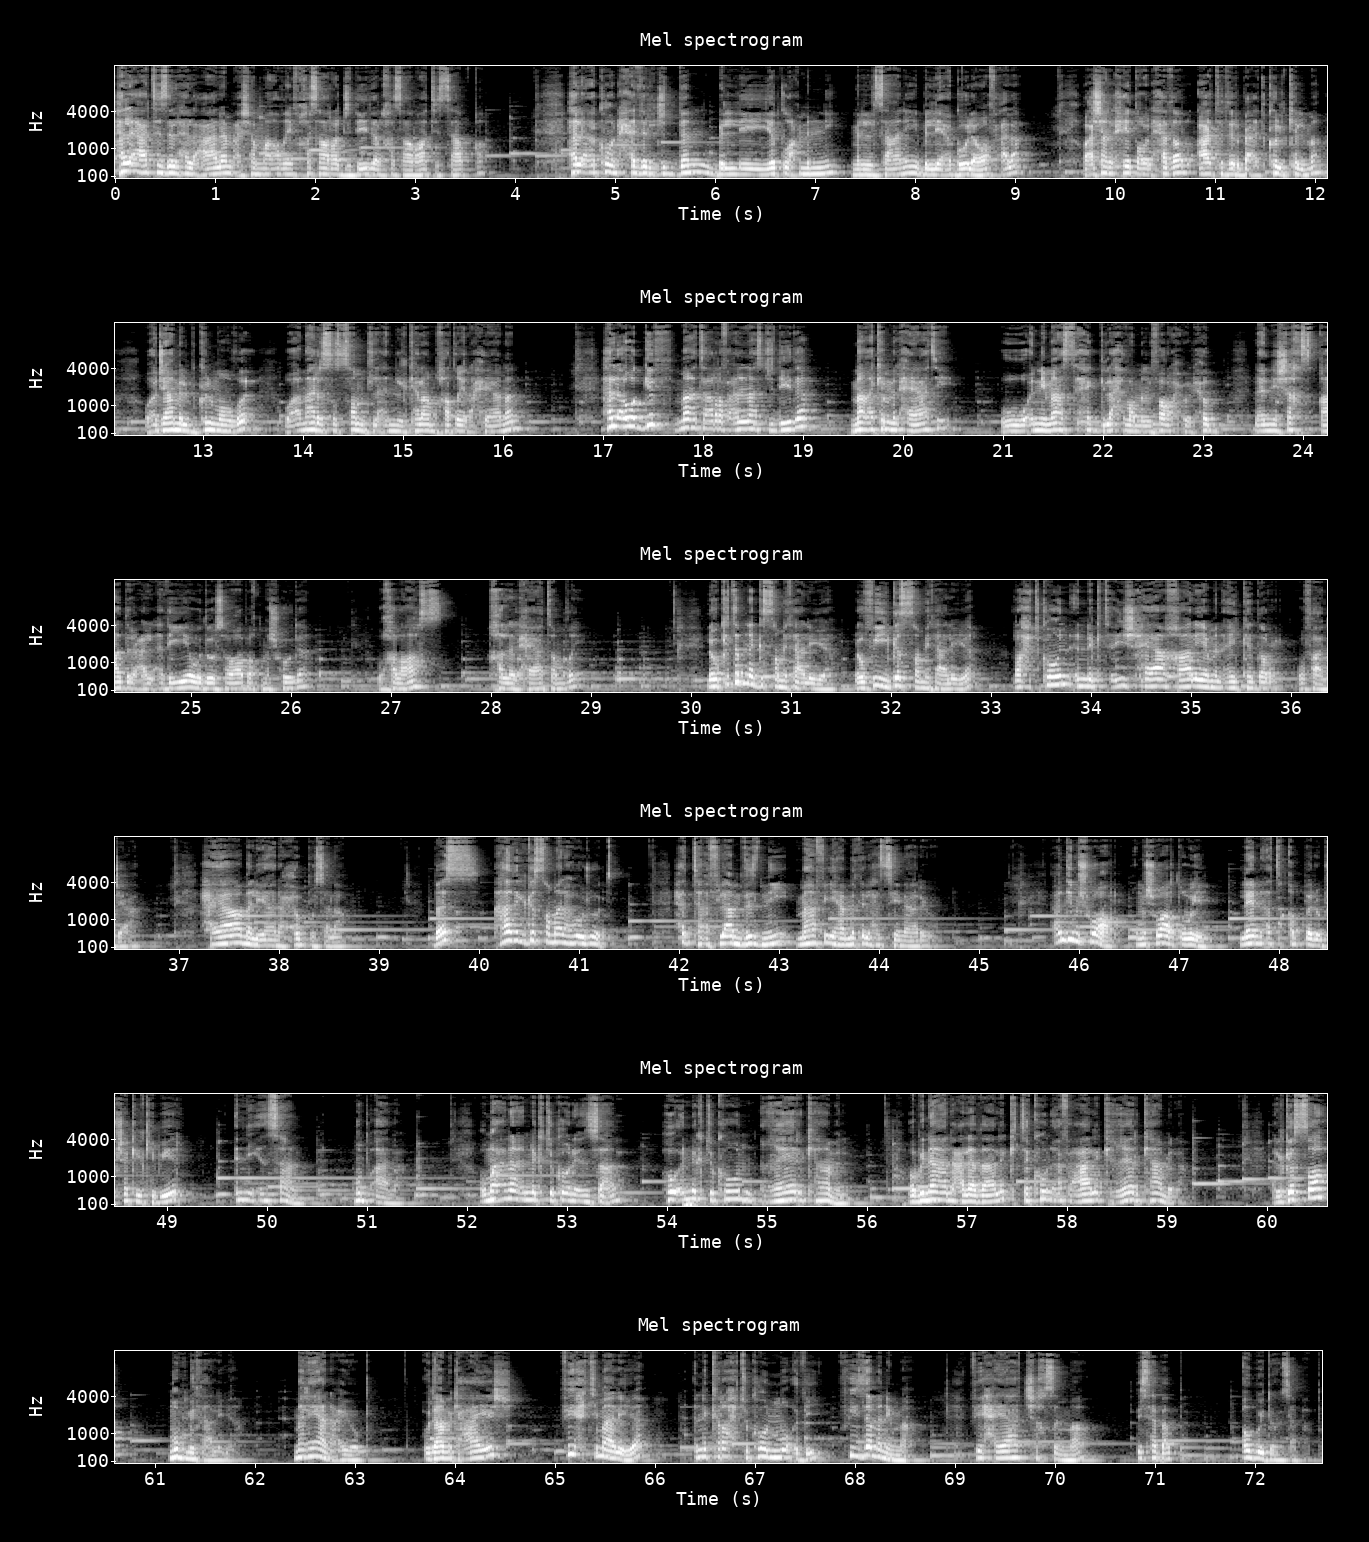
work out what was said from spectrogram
هل أعتزل هالعالم عشان ما أضيف خسارة جديدة لخساراتي السابقة؟ هل أكون حذر جدا باللي يطلع مني من لساني باللي أقوله وأفعله؟ وعشان الحيطة والحذر أعتذر بعد كل كلمة وأجامل بكل موضوع وأمارس الصمت لأن الكلام خطير أحيانا؟ هل أوقف ما أتعرف على ناس جديدة؟ ما أكمل حياتي؟ وإني ما أستحق لحظة من الفرح والحب لأني شخص قادر على الأذية وذو سوابق مشهودة وخلاص خلى الحياة تمضي لو كتبنا قصة مثالية لو في قصة مثالية راح تكون إنك تعيش حياة خالية من أي كدر وفاجعة حياة مليانة حب وسلام بس هذه القصة ما لها وجود حتى أفلام ديزني ما فيها مثل هالسيناريو. عندي مشوار ومشوار طويل لين اتقبله بشكل كبير إني إنسان مو بآلة. ومعنى إنك تكون إنسان هو إنك تكون غير كامل وبناء على ذلك تكون أفعالك غير كاملة. القصة مو بمثالية مليان عيوب. ودامك عايش في احتمالية إنك راح تكون مؤذي في زمن ما في حياة شخص ما بسبب أو بدون سبب.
